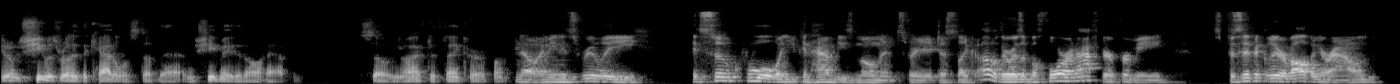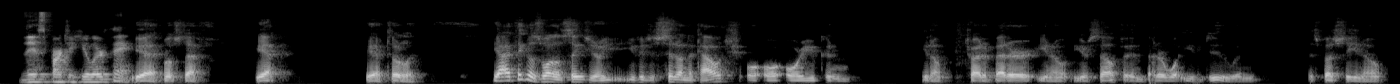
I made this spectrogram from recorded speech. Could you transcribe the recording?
you know, she was really the catalyst of that, and she made it all happen. So you know, I have to thank her a bunch. No, I mean it's really it's so cool when you can have these moments where you're just like, oh, there was a before and after for me, specifically revolving around this particular thing. Yeah, most stuff. Yeah, yeah, totally. Yeah, I think it was one of those things. You know, you, you could just sit on the couch, or, or or you can, you know, try to better you know yourself and better what you do, and especially you know,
